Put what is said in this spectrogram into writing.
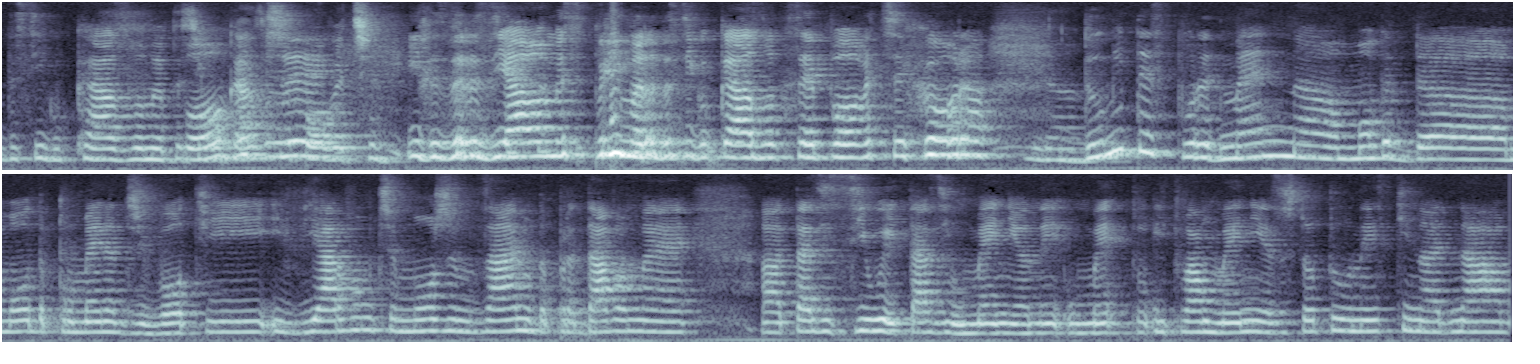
да си го казваме да повече, си го казваме повече и да заразяваме с примера да си го казват все повече хора. Да. Думите според мен могат да, могат да променят животи и вярвам, че можем заедно да предаваме а, тази сила и тази умения не, уме, и това умение, защото наистина една,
